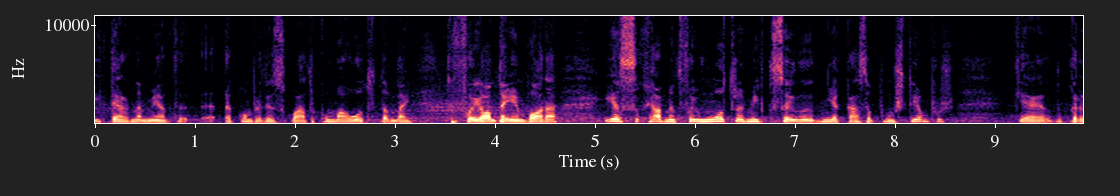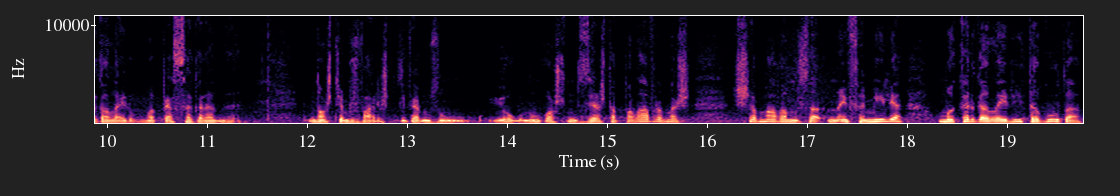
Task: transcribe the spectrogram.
eternamente a, a compra desse quadro. Como há outro também que foi ontem embora. Esse realmente foi um outro amigo que saiu da minha casa por uns tempos, que é do Cargaleiro, uma peça grande nós temos vários. Tivemos um, eu não gosto de dizer esta palavra, mas chamávamos em família uma cargaleirita aguda.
